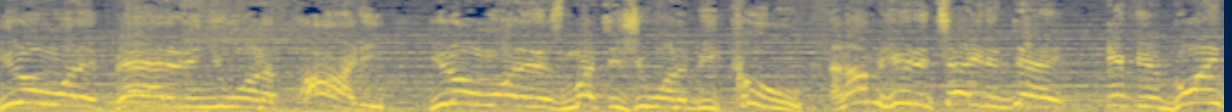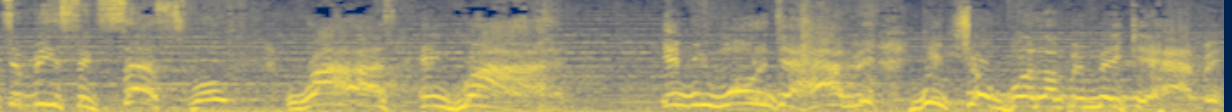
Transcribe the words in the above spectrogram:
You don't want it badder than you want to party. You don't want it as much as you want to be cool. And I'm here to tell you today, if you're going to be successful, rise and grind. If you wanted to have it, get your butt up and make it happen.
